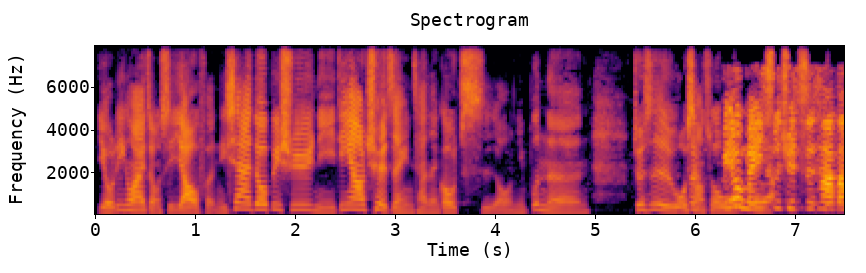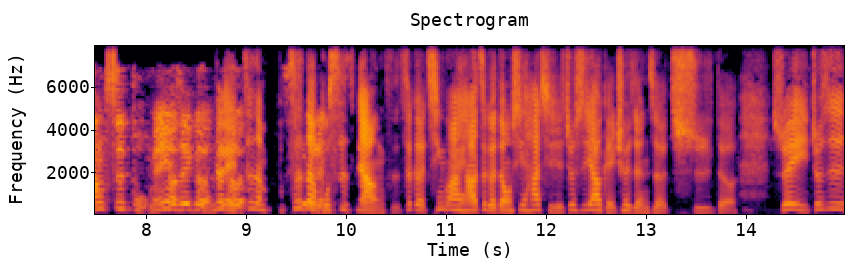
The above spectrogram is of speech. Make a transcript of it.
有另外一种是药粉，你现在都必须你一定要确诊你才能够吃哦，你不能就是我想说我，不要每一次去吃它当吃补，没有这个那个，真的真的不是这样子。这个清冠一号这个东西，它其实就是要给确诊者吃的，所以就是。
